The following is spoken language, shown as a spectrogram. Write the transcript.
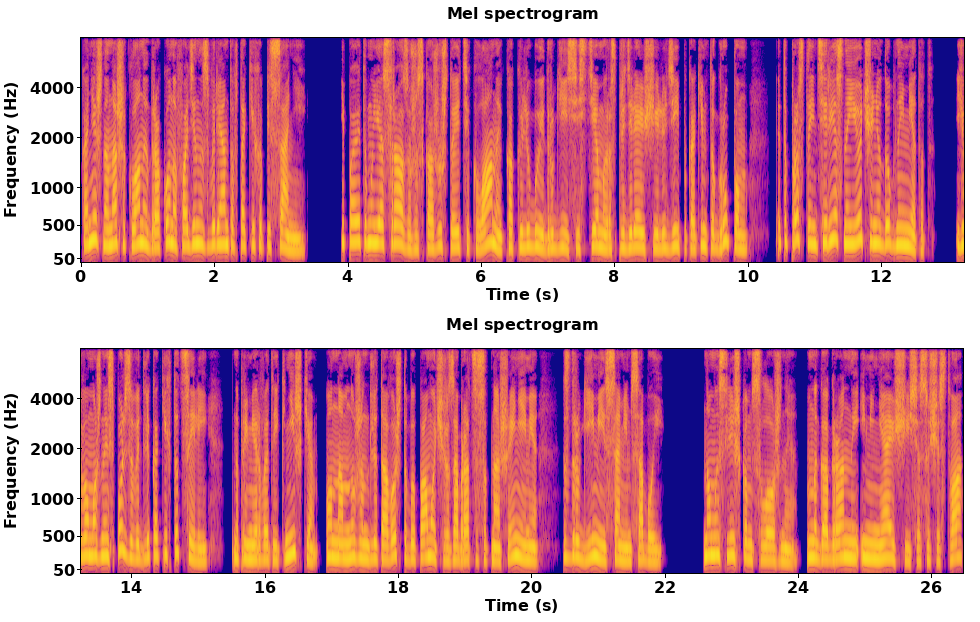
Конечно, наши кланы драконов — один из вариантов таких описаний. И поэтому я сразу же скажу, что эти кланы, как и любые другие системы, распределяющие людей по каким-то группам, это просто интересный и очень удобный метод. Его можно использовать для каких-то целей. Например, в этой книжке он нам нужен для того, чтобы помочь разобраться с отношениями с другими и с самим собой. Но мы слишком сложные, многогранные и меняющиеся существа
